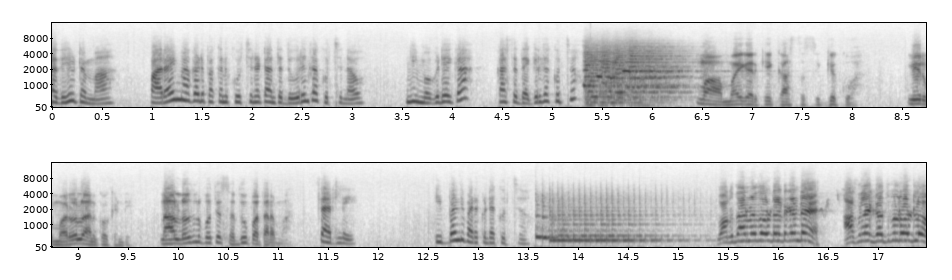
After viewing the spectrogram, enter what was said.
అదేమిటమ్మా? పరాయి మగాడి పక్కన కూర్చున్నట్టు అంత దూరంగా కూర్చున్నావు. నీ మొగుడేగా? కాస్త దగ్గరగా కూర్చో. మా అమ్మాయి గారికి కాస్త సిగ్గెక్కువ. మీరు మరోలో అనుకోకండి. నాలుగు రోజులు పోతే చదువుపోతారమ్మా సర్లే. ఇబ్బంది పడకుండా కూర్చో. ఒకదాని మీద ఒకటి అడగండి. అసలే గతుకుల రోడ్లు.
